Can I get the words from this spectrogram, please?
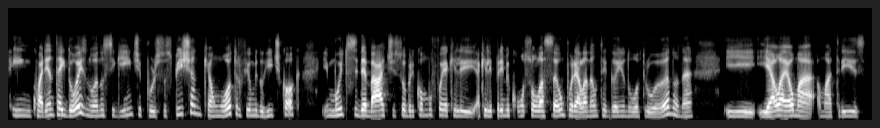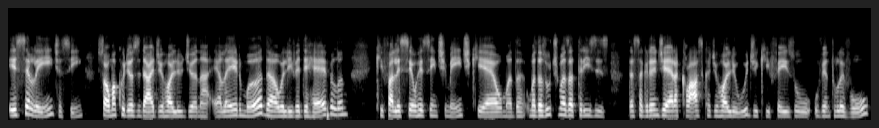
em 42, no ano seguinte, por Suspicion, que é um outro filme do Hitchcock, e muito se debate sobre como foi aquele, aquele prêmio Consolação por ela não ter ganho no outro ano, né? E, e ela é uma, uma atriz excelente, assim. Só uma curiosidade hollywoodiana, ela é irmã da Olivia de Havilland, que faleceu recentemente, que é uma, da, uma das últimas atrizes dessa grande era clássica de Hollywood, que fez o, o Vento Levou.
